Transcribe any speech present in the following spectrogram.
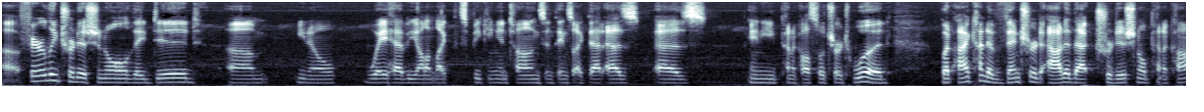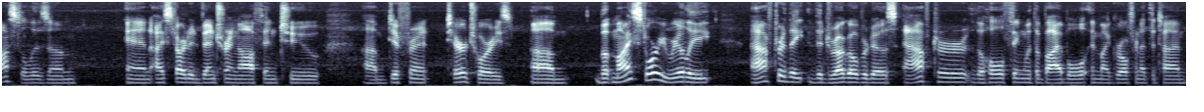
uh, fairly traditional. They did, um, you know, way heavy on like speaking in tongues and things like that, as as any Pentecostal church would but I kind of ventured out of that traditional Pentecostalism and I started venturing off into um, different territories. Um, but my story really, after the, the drug overdose, after the whole thing with the Bible and my girlfriend at the time,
